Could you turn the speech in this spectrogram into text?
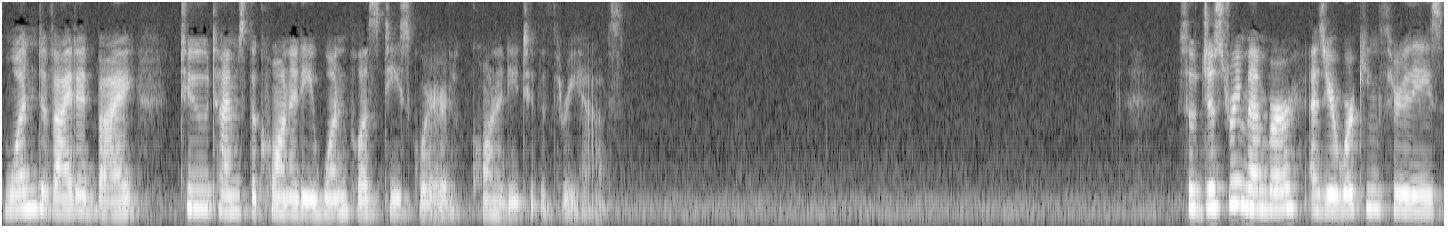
1 divided by 2 times the quantity 1 plus t squared, quantity to the 3 halves. So just remember, as you're working through these,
